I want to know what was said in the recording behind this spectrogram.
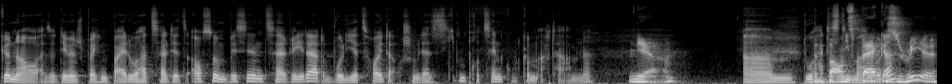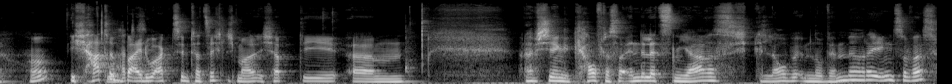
genau, also dementsprechend Baidu hat es halt jetzt auch so ein bisschen zerredert, obwohl die jetzt heute auch schon wieder 7% gut gemacht haben. Ne? Ja. Ähm, du The hattest Bounce die mal, Back oder? is real. Huh? Ich hatte Baidu-Aktien tatsächlich mal. Ich habe die, ähm, wann habe ich die denn gekauft? Das war Ende letzten Jahres, ich glaube im November oder irgend sowas.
